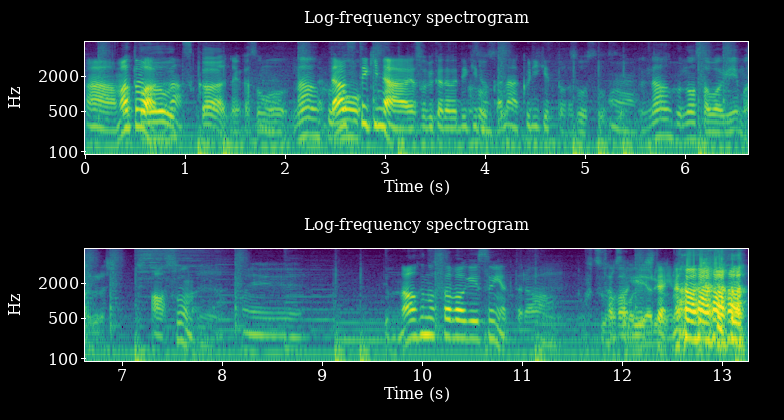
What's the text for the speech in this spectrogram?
ああ的は打つかなんかそのナーフのダース的な遊び方ができるんかなクリケットとか。そうそうそう、うん。ナーフのサバゲーもあるらしい、あそうなんや。えー。でもナーフのサバゲーするんやったら、うん。普通サのサバゲーしたいよな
